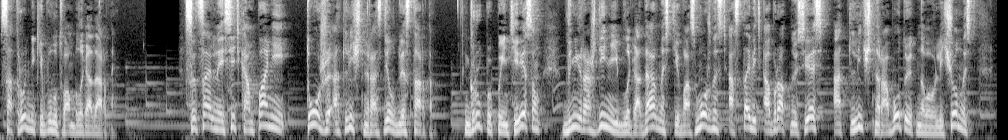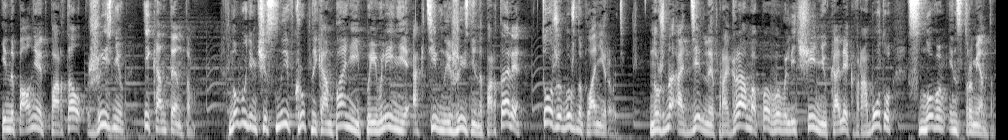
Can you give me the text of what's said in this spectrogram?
Сотрудники будут вам благодарны. Социальная сеть компании тоже отличный раздел для старта. Группы по интересам, дни рождения и благодарности, возможность оставить обратную связь отлично работают на вовлеченность и наполняют портал жизнью и контентом. Но будем честны, в крупной компании появление активной жизни на портале тоже нужно планировать. Нужна отдельная программа по вовлечению коллег в работу с новым инструментом.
